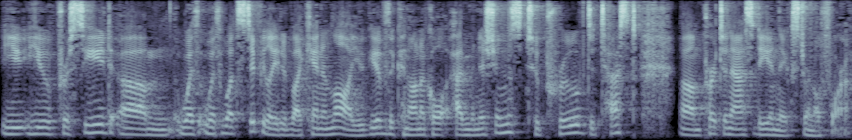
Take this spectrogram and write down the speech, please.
you, you proceed um, with, with what's stipulated by canon law. You give the canonical admonitions to prove, to test um, pertinacity in the external forum.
